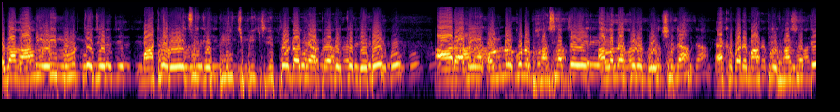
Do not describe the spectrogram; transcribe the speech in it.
এবং আমি এই মুহূর্তে যে মাঠে রয়েছে, যে পিচ পিচ রিপোর্ট আমি আপনাদেরকে দেব, আর আমি অন্য কোনো ভাষাতে আলাদা করে বলছি না, একেবারে মাতৃভাষাতে।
